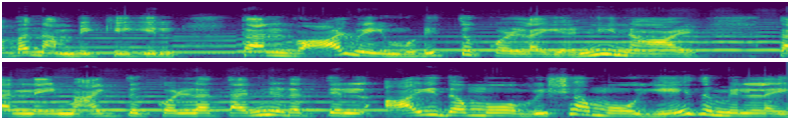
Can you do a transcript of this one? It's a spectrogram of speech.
அவநம்பிக்கையில் தன் வாழ்வை முடித்துக்கொள்ள எண்ணினாள். தன்னை மாய்த்து கொள்ள தன்னிடத்தில் ஆயுதமோ விஷமோ ஏதுமில்லை.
